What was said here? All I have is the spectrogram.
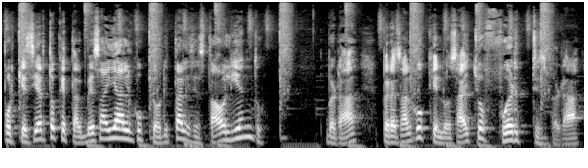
Porque es cierto que tal vez hay algo que ahorita les está doliendo. ¿Verdad? Pero es algo que los ha hecho fuertes, ¿verdad?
